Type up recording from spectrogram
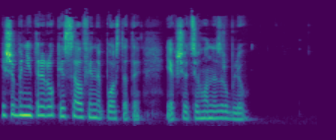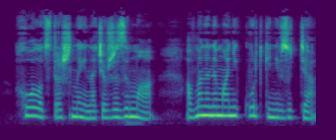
і щоб мені три роки селфі не постати, якщо цього не зроблю. Холод страшний, наче вже зима, а в мене нема ні куртки, ні взуття.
